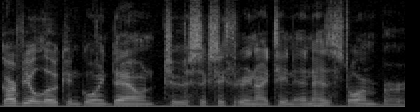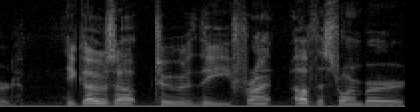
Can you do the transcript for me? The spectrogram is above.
Garviel Loken going down to 6319 in his Stormbird. He goes up to the front of the Stormbird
